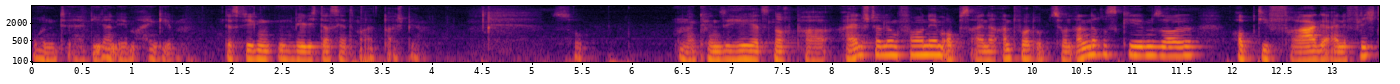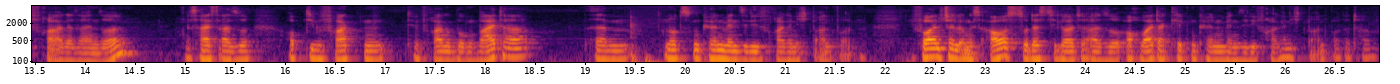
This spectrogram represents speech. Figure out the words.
und äh, die dann eben eingeben. Deswegen wähle ich das jetzt mal als Beispiel. So. Und dann können Sie hier jetzt noch ein paar Einstellungen vornehmen, ob es eine Antwortoption anderes geben soll, ob die Frage eine Pflichtfrage sein soll. Das heißt also, ob die Befragten den Fragebogen weiter ähm, nutzen können, wenn sie die Frage nicht beantworten. Die Voreinstellung ist aus, sodass die Leute also auch weiterklicken können, wenn sie die Frage nicht beantwortet haben.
